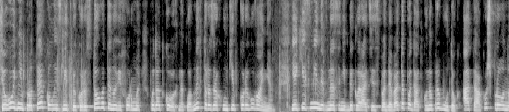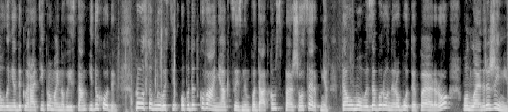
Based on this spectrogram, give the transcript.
Сьогодні про те, коли слід використовувати нові форми податкових накладних та розрахунків коригування, які зміни внесені в декларації з ПДВ та податку на прибуток, а також про оновлення декларації про майновий стан і доходи, про особливості оподаткування акцизним податком з 1 серпня та умови заборони роботи ПРРО в онлайн режимі.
